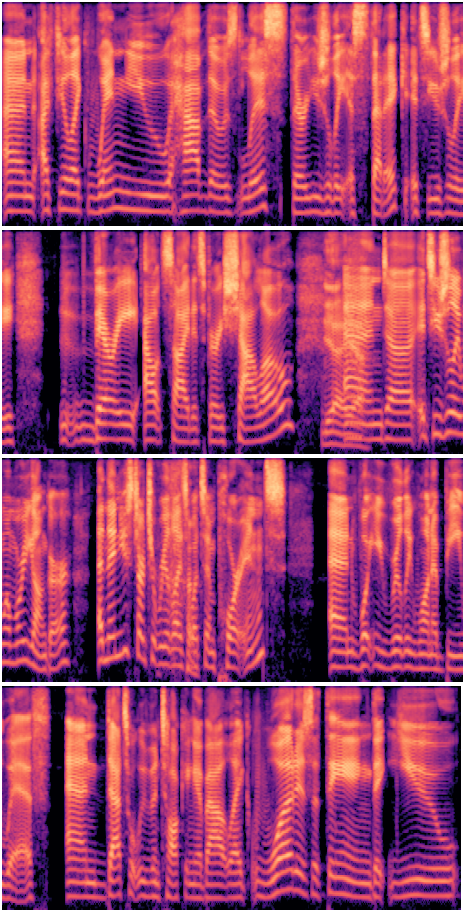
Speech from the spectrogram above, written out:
And I feel like when you have those lists, they're usually aesthetic. It's usually very outside, it's very shallow. Yeah, yeah. And uh, it's usually when we're younger. And then you start to realize what's important and what you really want to be with. And that's what we've been talking about. Like, what is a thing that you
